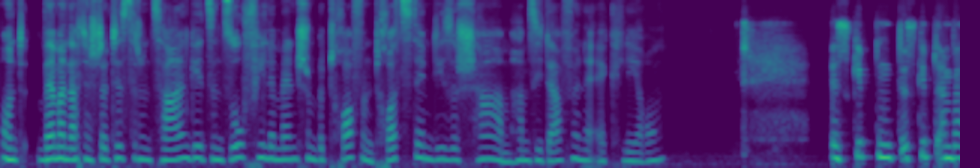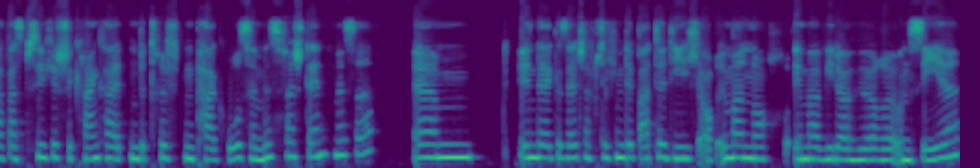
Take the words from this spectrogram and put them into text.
Und wenn man nach den statistischen Zahlen geht, sind so viele Menschen betroffen. Trotzdem diese Scham. Haben Sie dafür eine Erklärung? Es gibt, es gibt einfach, was psychische Krankheiten betrifft, ein paar große Missverständnisse ähm, in der gesellschaftlichen Debatte, die ich auch immer noch immer wieder höre und sehe.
